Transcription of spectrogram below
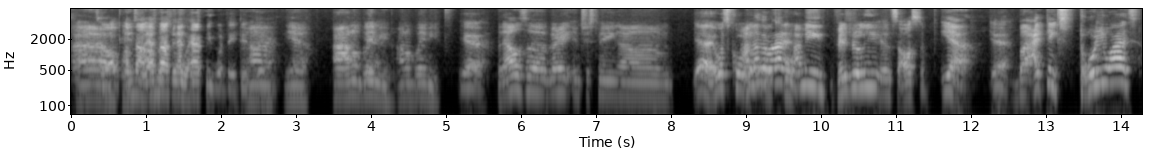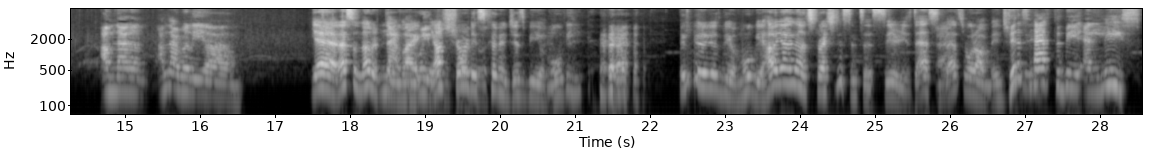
Ah, So okay. I'm not that's I'm not too happy what they did Ah, there. yeah. I I don't blame Yeah. you. I don't blame you. Yeah, But that was a very interesting. Um, yeah, it was cool. I'm though. not gonna lie. cool. I mean, visually, it's awesome. yeah. Yeah, But I think story wise, I'm not. A, I'm not really. Um, yeah, that's another thing. Not like, really y'all sure this couldn't just be a movie? This couldn't just be a movie. How y'all gonna stretch this into a series? That's that's what I'm interested. this in. has to be at least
